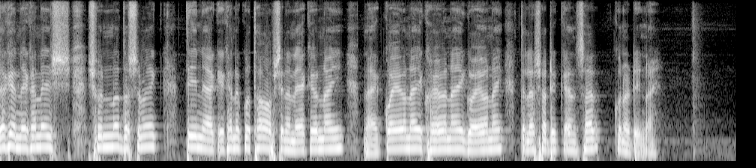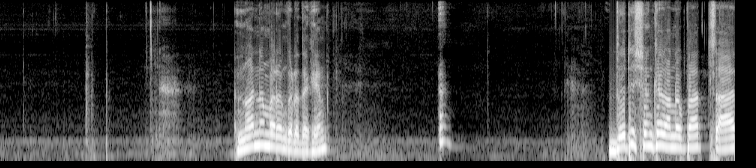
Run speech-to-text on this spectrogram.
দেখেন, এখানে শূন্য দশমিক তিন এক। এখানে কোথাও অপশানে নেই। একেও নাই কয়েও নাই, ক্ষয়ও নাই, গয়েও নাই। তাহলে সঠিক অ্যান্সার কোনোটি নয়। নয় নম্বর অঙ্কটা দেখেন। দুটি সংখ্যার অনুপাত চার,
